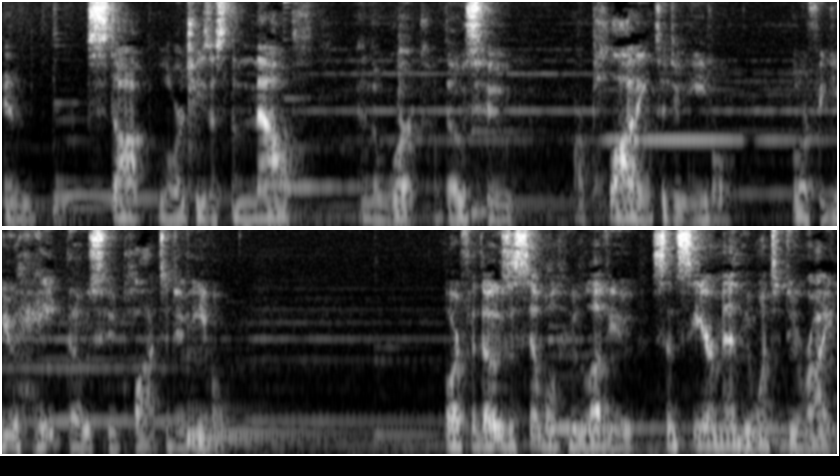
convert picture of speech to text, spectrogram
and stop, Lord Jesus, the mouth and the work of those who are plotting to do evil. Lord, for you hate those who plot to do evil. Lord, for those assembled who love you, sincere men who want to do right,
